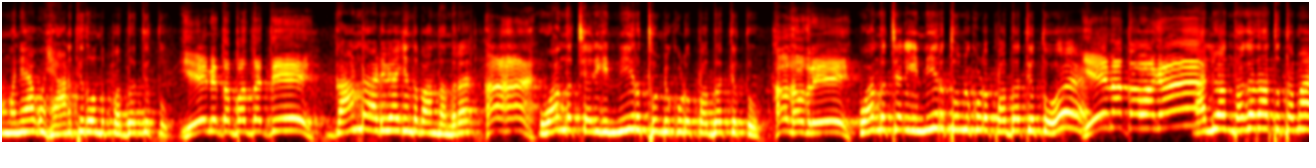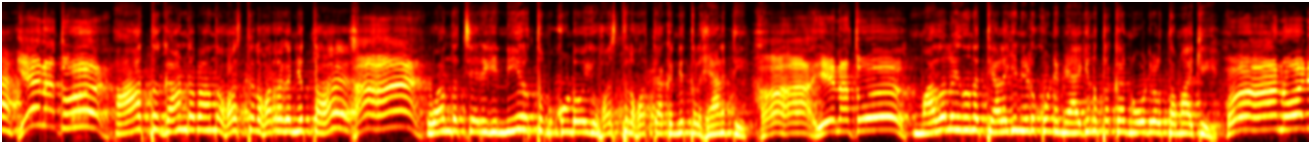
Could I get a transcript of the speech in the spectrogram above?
ಮನ್ಯಾಗ ಹೆಣ್ತಿದ ಒಂದು ಪದ್ಧತಿ ಇತ್ತು ಏನಿತ್ತ ಪದ್ಧತಿ? ಗಂಡ ಅಡವ್ಯಾಗಿಂದ ಬಂದಂದ್ರ ಒಂದ್ ಚರಿಗೆ ನೀರು ತುಂಬಿ ಕೊಡೋ ಪದ್ಧತಿ ಇತ್ತು ಹೌದ್ ಹೌದ್ರಿ. ಒಂದು ಚರಿಗೆ ನೀರು ತುಂಬಿ ಕೊಡೋ ಪದ್ಧತಿ ಇತ್ತು ಏನಾತ ಅವಾಗ? ಅಲ್ಲಿ ಒಂದು ದಗದಾತು ತಮ್ಮ. ಏನಾತು? ಆತ ಗಂಡ ಬಂದ ಹೊಸ್ತಲ್ ಹೊರಗ ನಿತ್ತ. ಹಾ. ಒಂದು ಚೆರಿಗೆ ನೀರು ತುಂಬಿಕೊಂಡು ಹೋಗಿ ಹೊಸ್ತಲ ಹೊತ್ತಾಕ ನಿತ್ತಳು ಹೆಣತಿ. ಹಾ ಹಾ ಏನಾತು? ಮೊದಲು ಇದನ್ನ ತೆಳಗಿನ ಹಿಡ್ಕೊಂಡು ಮ್ಯಾಗಿನ ತಕ್ಕ ನೋಡಿಳು ತಮಾಕಿ. ಹೋ ನೋಡಿ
